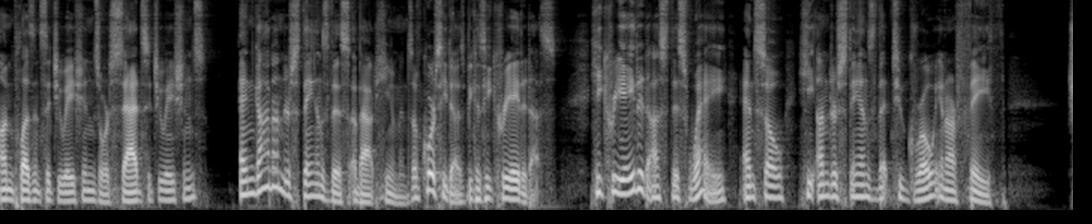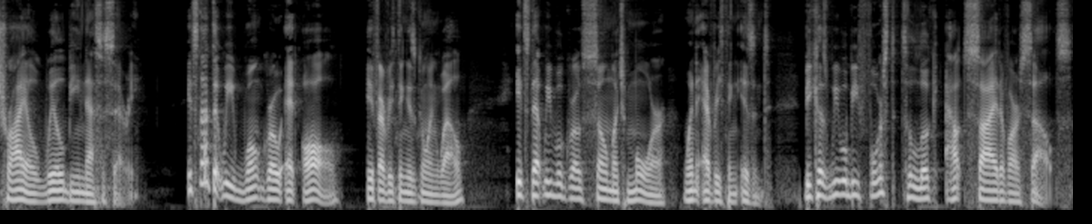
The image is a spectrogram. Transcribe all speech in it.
unpleasant situations or sad situations. And God understands this about humans. Of course, He does, because He created us. He created us this way, and so He understands that to grow in our faith, trial will be necessary. It's not that we won't grow at all if everything is going well, it's that we will grow so much more when everything isn't, because we will be forced to look outside of ourselves.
